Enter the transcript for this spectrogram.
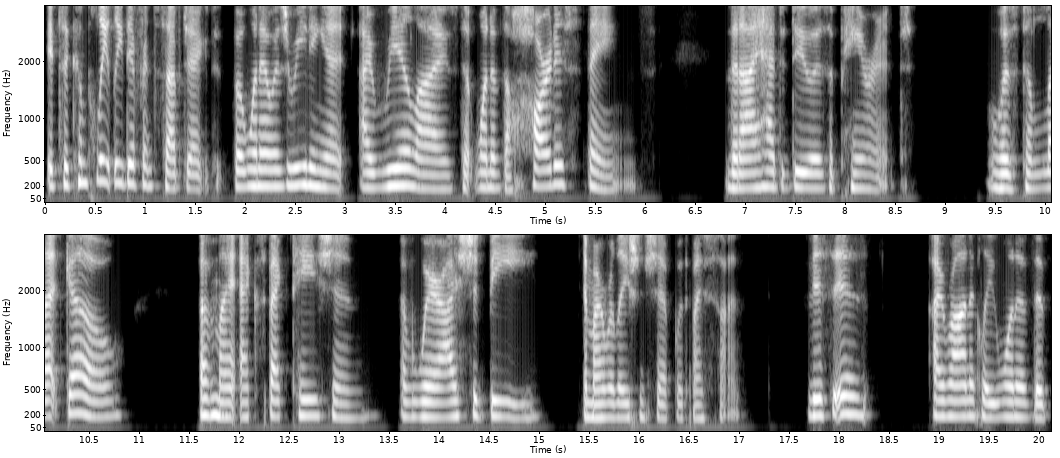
It's a completely different subject, but when I was reading it, I realized that one of the hardest things that I had to do as a parent was to let go of my expectation of where I should be in my relationship with my son. This is ironically one of the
